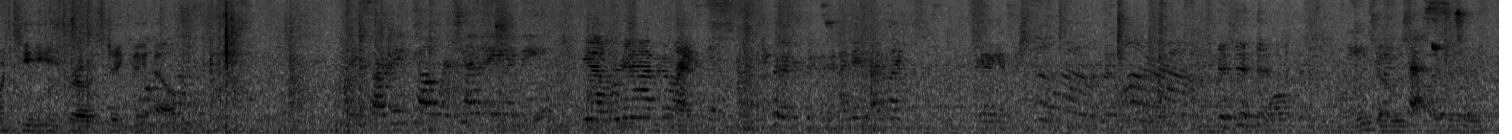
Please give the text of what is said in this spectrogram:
20 Rose JKL. Starting for 10 A and B. Yeah, we're gonna have to like. I mean, I'm like, we're gonna get my. Windows.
